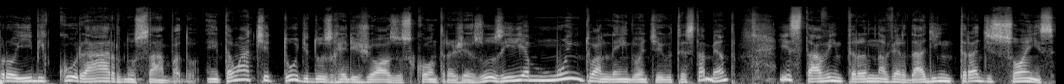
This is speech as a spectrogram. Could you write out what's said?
proíbe curar no sábado. Então a atitude dos religiosos contra Jesus iria muito além do Antigo Testamento e estava entrando, na verdade, em tradições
